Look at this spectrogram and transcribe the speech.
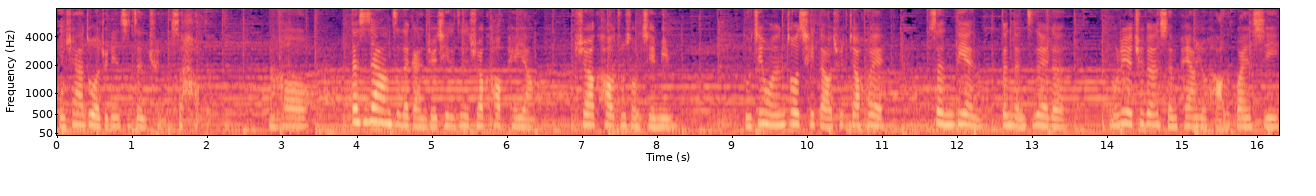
我现在做的决定是正确的，是好的。然后，但是这样子的感觉其实真的需要靠培养，需要靠遵守诫命、读经文、做祈祷、去教会、圣殿等等之类的，努力的去跟神培养有好的关系。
